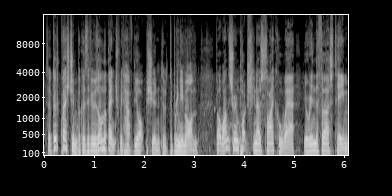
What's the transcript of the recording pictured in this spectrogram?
It's a good question because if he was on the bench, we'd have the option to, to bring him on. But once you're in Pochettino's cycle where you're in the first team,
